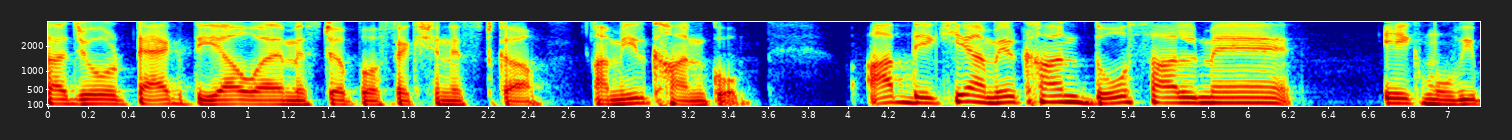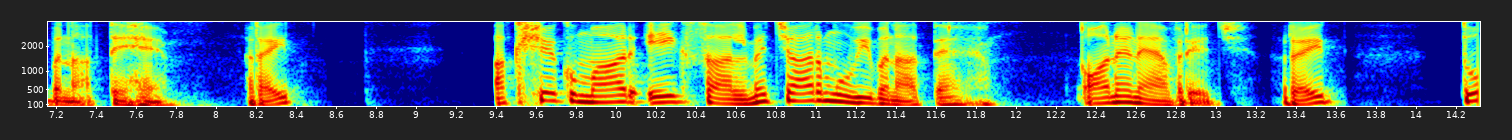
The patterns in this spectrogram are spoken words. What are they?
का जो टैग दिया हुआ है मिस्टर परफेक्शनिस्ट का आमिर खान को। आप देखिए आमिर खान दो साल में एक मूवी बनाते हैं राइट अक्षय कुमार एक साल में चार मूवी बनाते हैं ऑन एन एवरेज राइट तो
